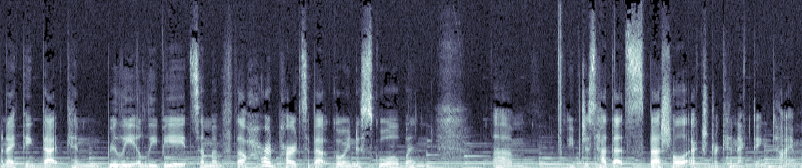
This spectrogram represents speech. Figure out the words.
And I think that can really alleviate some of the hard parts about going to school when um, you've just had that special extra connecting time.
